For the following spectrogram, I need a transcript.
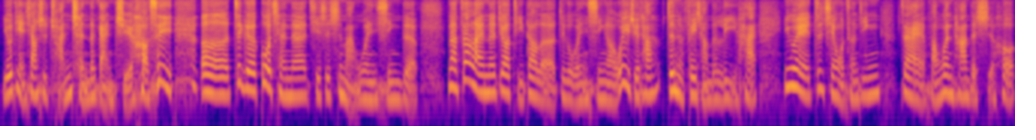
有点像是传承的感觉哈。所以呃这个过程呢，其实是蛮温馨的。那再来呢，就要提到了这个文心啊，我也觉得他真的非常的厉害，因为之前我曾经在访问他的时候。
